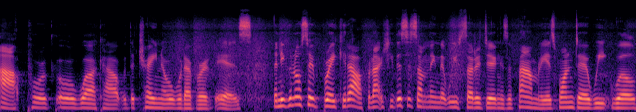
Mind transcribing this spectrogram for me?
app or, or a workout with a trainer or whatever it is, then you can also break it up. And actually, this is something that we've started doing as a family. Is one day a week we'll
